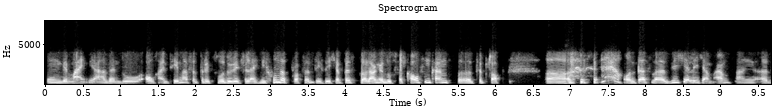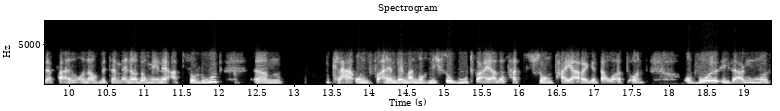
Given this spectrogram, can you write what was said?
ungemein, ja, wenn du auch ein Thema vertrittst, wo du dir vielleicht nicht hundertprozentig sicher bist, solange du es verkaufen kannst, äh, tipptopp. Äh, und das war sicherlich am Anfang äh, der Fall und auch mit der Männerdomäne absolut. Ähm, klar, und vor allem, wenn man noch nicht so gut war, ja, das hat schon ein paar Jahre gedauert. Und obwohl ich sagen muss,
